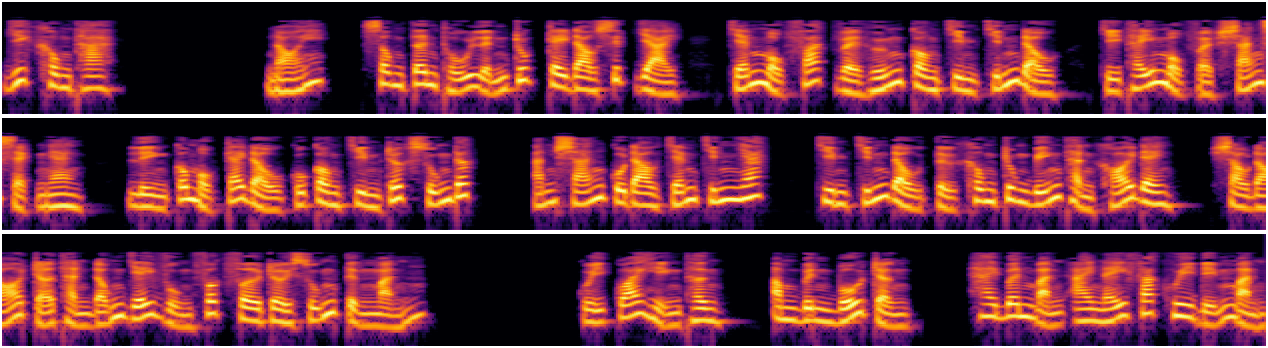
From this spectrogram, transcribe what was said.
giết không tha. Nói, xong tên thủ lĩnh rút cây đao xích dài, chém một phát về hướng con chim chín đầu, chỉ thấy một vệt sáng xẹt ngang, liền có một cái đầu của con chim rớt xuống đất, ánh sáng của đao chém chín nhát, chim chín đầu từ không trung biến thành khói đen, sau đó trở thành đống giấy vụn phất phơ rơi xuống từng mảnh. Quỷ quái hiện thân, âm binh bố trận, hai bên mạnh ai nấy phát huy điểm mạnh,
